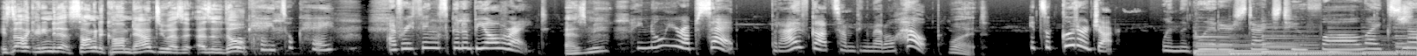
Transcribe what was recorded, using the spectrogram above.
It's not like I needed that song to calm down to as, a, as an adult. Okay, it's okay. Everything's gonna be all right. Esme? I know you're upset, but I've got something that'll help. What? It's a glitter jar. When the glitter starts to fall like snow,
